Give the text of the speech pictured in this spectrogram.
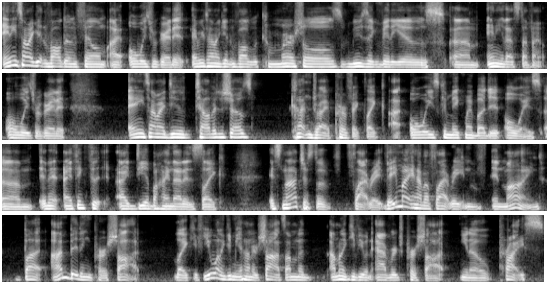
anytime I get involved in a film, I always regret it. Every time I get involved with commercials, music videos, um, any of that stuff, I always regret it. Anytime I do television shows, cut and dry, perfect. Like I always can make my budget, always. Um, and it, I think the idea behind that is like, it's not just a flat rate. They might have a flat rate in, in mind, but I'm bidding per shot. Like if you want to give me 100 shots, I'm gonna I'm gonna give you an average per shot, you know, price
